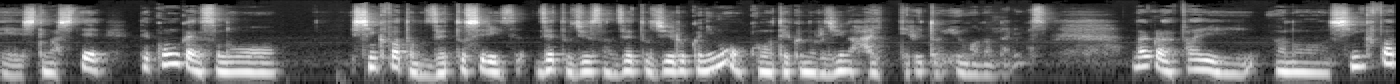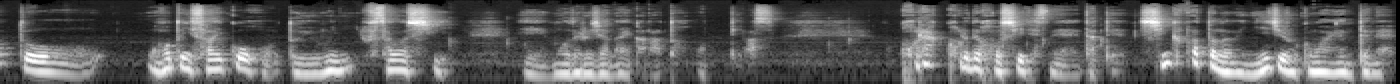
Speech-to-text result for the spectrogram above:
えしてまして、で、今回のその、 ThinkPad の Z シリーズ、Z13、Z16 にもこのテクノロジーが入っているというものになります。だからやっぱり、あの、 ThinkPad、本当に最高峰というふうにふさわしい、モデルじゃないかなと思っています。これはこれで欲しいですね。だって、 ThinkPad なのに26万円ってね、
